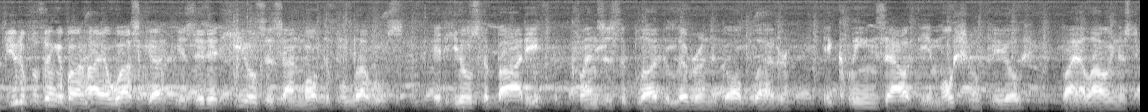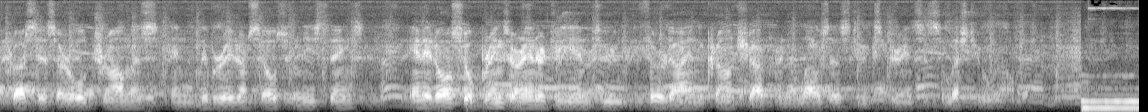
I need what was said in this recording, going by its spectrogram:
The beautiful thing about ayahuasca is that it heals us on multiple levels. It heals the body, cleanses the blood, the liver, and the gallbladder. It cleans out the emotional field by allowing us to process our old traumas and liberate ourselves from these things. And it also brings our energy into the third eye and the crown chakra and allows us to experience the celestial realm.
